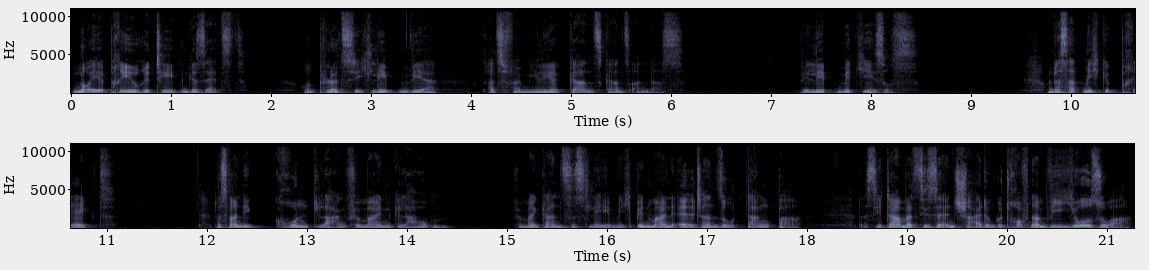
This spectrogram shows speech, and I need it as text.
neue Prioritäten gesetzt, und plötzlich lebten wir als Familie ganz, ganz anders. Wir lebten mit Jesus. Und das hat mich geprägt. Das waren die Grundlagen für meinen Glauben, für mein ganzes Leben. Ich bin meinen Eltern so dankbar, dass sie damals diese Entscheidung getroffen haben, wie Josua.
